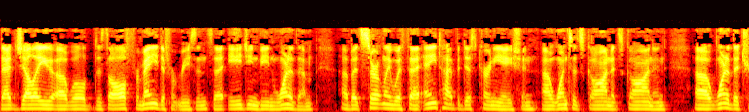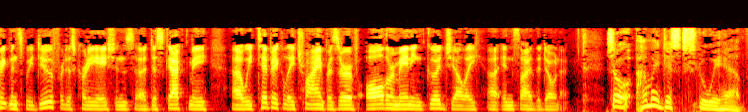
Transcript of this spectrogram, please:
That jelly uh, will dissolve for many different reasons, uh, aging being one of them. Uh, but certainly with uh, any type of disc herniation, uh, once it's gone, it's gone. And uh, one of the treatments we do for disc herniations, uh, discectomy, uh, we typically try and preserve all the remaining good jelly uh, inside the donut. So how many discs do we have?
